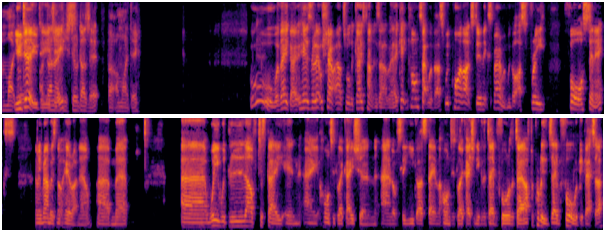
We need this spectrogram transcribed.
I might. You do. do, do I you, don't know if he still does it, but I might do. Ooh, well, there you go. Here's a little shout out to all the ghost hunters out there. Get in contact with us. We'd quite like to do an experiment. We've got us three, four cynics. I mean, Rambo's not here right now. Um, uh, uh, we would love to stay in a haunted location, and obviously, you guys stay in the haunted location either the day before or the day after. Probably the day before would be better.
